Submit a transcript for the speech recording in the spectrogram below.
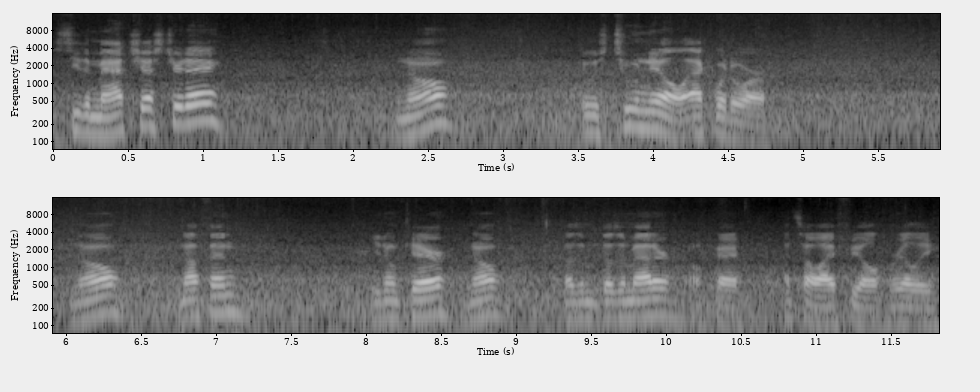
See the match yesterday? No? It was 2-0 Ecuador. No? Nothing? You don't care? No? Doesn't doesn't matter? Okay. That's how I feel, really.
